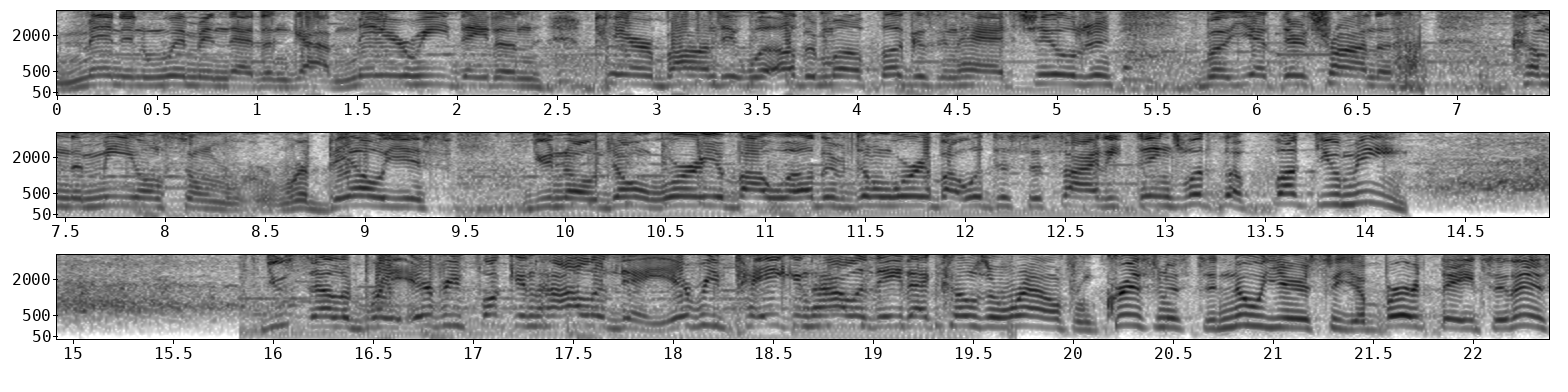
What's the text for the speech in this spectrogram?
men and women that done got married, they done pair bonded with other motherfuckers and had children, but yet they're trying to come to me on some rebellious, you know, don't worry about what other don't worry about what the society thinks. What the fuck you mean? You celebrate every fucking holiday, every pagan holiday that comes around, from Christmas to New Year's to your birthday to this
